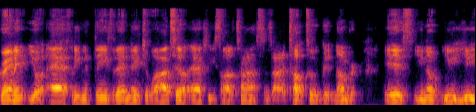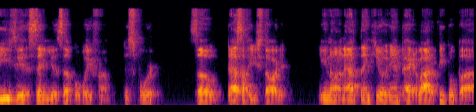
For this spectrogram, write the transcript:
granted you're an athlete and things of that nature. Well, I tell athletes all the time since I talk to a good number is you know you you easy at setting yourself away from the sport. So that's how you started, you know. And I think you'll impact a lot of people by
